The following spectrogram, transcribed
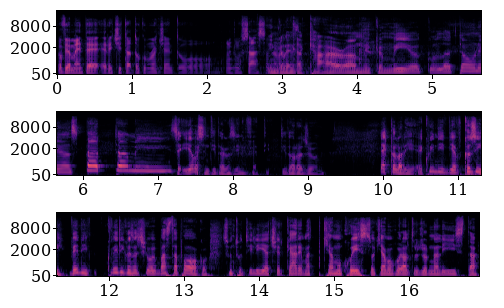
Ovviamente è recitato con un accento anglosassone. Inglese. Ca- Caro amico mio, culatone, aspettami. Sì, io l'ho sentita così, in effetti. Ti do ragione. Eccola lì. E quindi via- così, vedi, vedi cosa ci vuole? Basta poco. Sono tutti lì a cercare, ma chiamo questo, chiamo quell'altro giornalista,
